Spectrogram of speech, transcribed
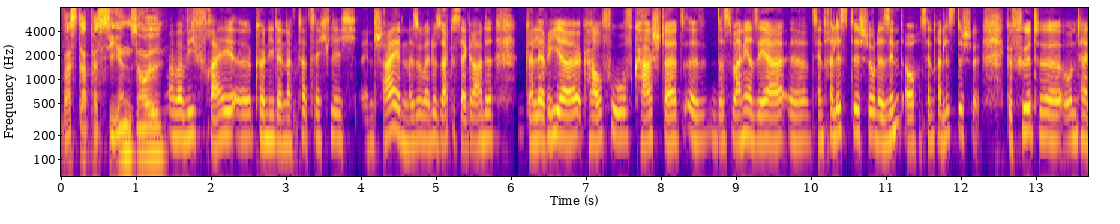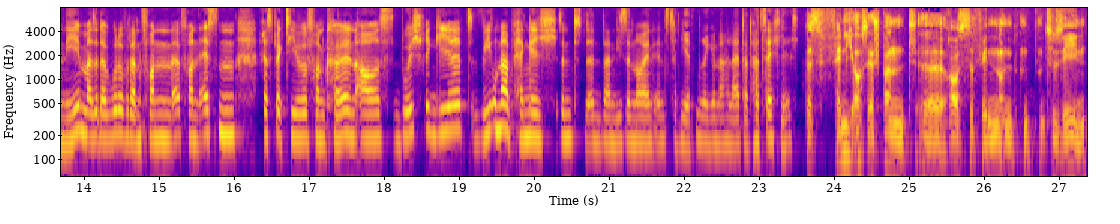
was da passieren soll. Aber wie frei äh, können die denn dann tatsächlich entscheiden? Also, weil du sagtest ja gerade, Galeria, Kaufhof, Karstadt, äh, das waren ja sehr äh, zentralistische oder sind auch zentralistische geführte Unternehmen. Also da wurde dann von, äh, von Essen respektive von Köln aus durchregiert. Wie unabhängig sind denn dann diese neuen installierten Regionalleiter tatsächlich? Das fände ich auch sehr spannend äh, rauszufinden und, und, und zu sehen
